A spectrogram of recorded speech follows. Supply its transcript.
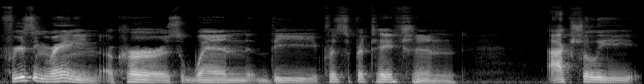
Freezing rain occurs when the precipitation actually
